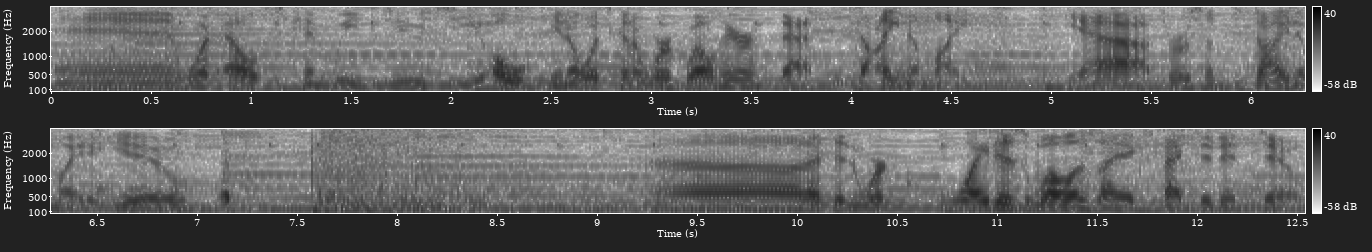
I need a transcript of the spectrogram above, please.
And what else can we do to you? Oh, you know what's going to work well here? That dynamite. Yeah, throw some dynamite at you. Uh, that didn't work quite as well as I expected it to.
